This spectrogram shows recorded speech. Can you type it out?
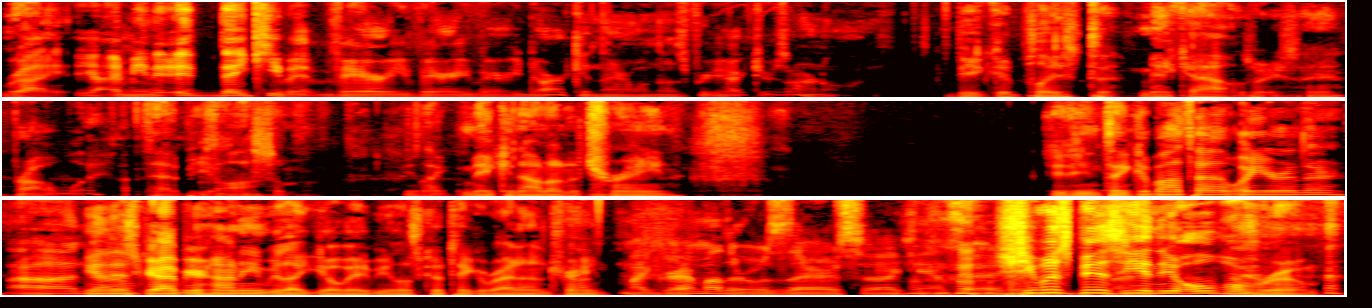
Right, Yeah, I mean it, they keep it very very very dark in there when those projectors aren't on. be a good place to make out. Is what you're saying? Probably. That'd be awesome. Be like making out on a train. Did you even think about that while you're in there? Uh, You just grab your honey and be like, "Yo, baby, let's go take a ride on a train." My grandmother was there, so I can't say. I She was busy in the Oval Room.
